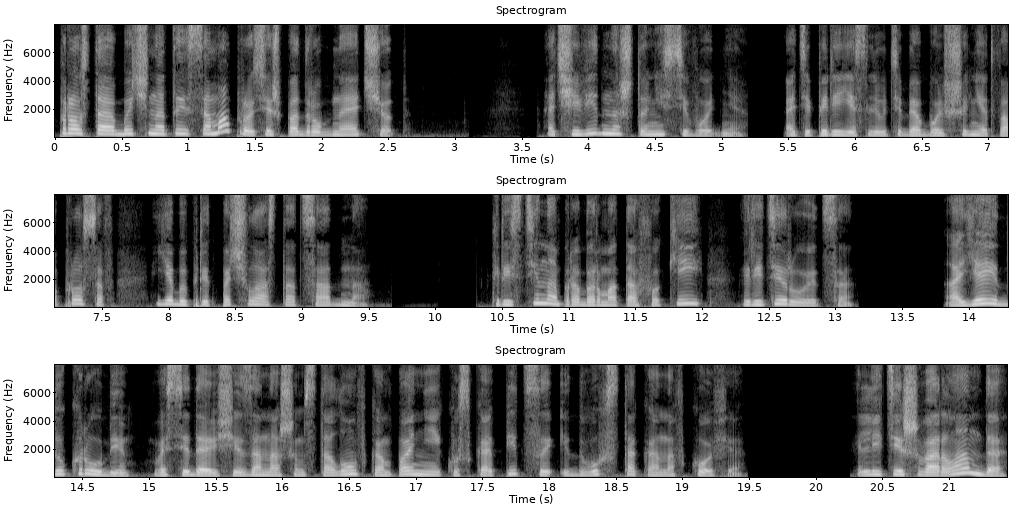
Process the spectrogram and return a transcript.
Просто обычно ты сама просишь подробный отчет. Очевидно, что не сегодня. А теперь, если у тебя больше нет вопросов, я бы предпочла остаться одна. Кристина, пробормотав «Окей», ретируется. А я иду к Руби, восседающей за нашим столом в компании куска пиццы и двух стаканов кофе. «Летишь в Орландо?»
